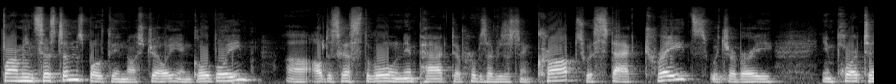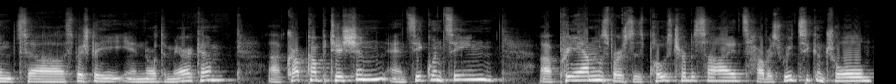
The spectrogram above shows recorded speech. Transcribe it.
farming systems, both in Australia and globally. Uh, I'll discuss the role and impact of herbicide resistant crops with stacked traits, which are very important, uh, especially in North America. Uh, crop competition and sequencing, uh, preems versus post herbicides, harvest weed seed control,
